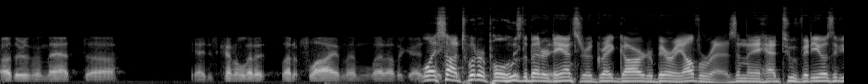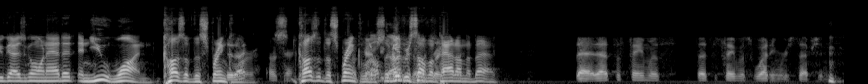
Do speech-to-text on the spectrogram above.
other than that, uh, yeah, I just kind of let it let it fly and then let other guys. Well, I saw a. Twitter poll: who's the better Take it. dancer, Greg Gard or Barry Alvarez? And they had two videos of you guys going at it, and you won because of the sprinkler. Okay. Because of the sprinkler. Okay, so give yourself a pat on the back. That, that's a famous. That's a famous wedding reception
